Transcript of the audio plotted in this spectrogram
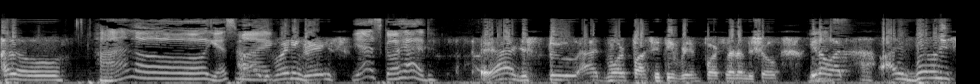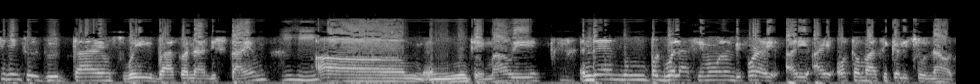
Hello. Hello. Yes, Mike. Hi, good morning, Grace. Yes, go ahead. Yeah, just to add more positive reinforcement on the show. You yes. know what? I've been listening to Good Times way back on Andy's time. Mm -hmm. Um, and kay Maui. And then, nung pagwala si Monon before, I, I, I automatically tune out.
